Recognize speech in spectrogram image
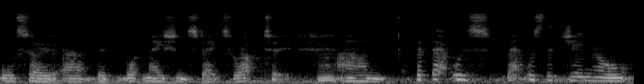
also uh, the, what nation states were up to. Mm. Um, but that was that was the general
